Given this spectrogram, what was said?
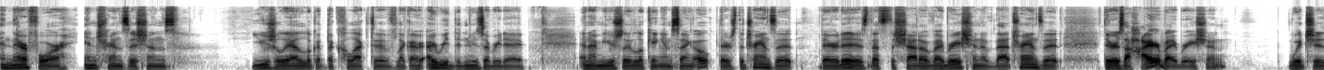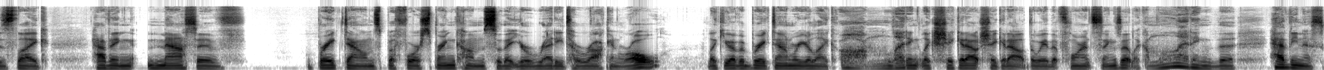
and therefore, in transitions, usually I look at the collective, like I, I, read the news every day, and I'm usually looking and saying, oh, there's the transit. There it is. That's the shadow vibration of that transit. There is a higher vibration, which is like having massive breakdowns before spring comes so that you're ready to rock and roll. Like you have a breakdown where you're like, oh, I'm letting, like, shake it out, shake it out, the way that Florence sings it. Like, I'm letting the heaviness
